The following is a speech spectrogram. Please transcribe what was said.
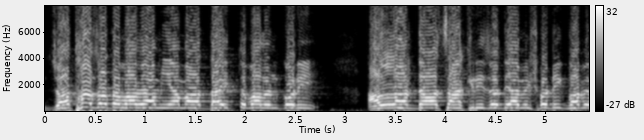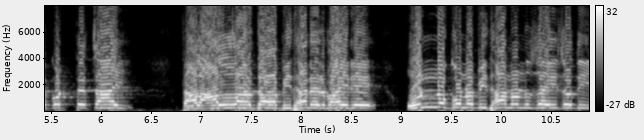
যথাযথভাবে আমি আমার দায়িত্ব পালন করি, আল্লাহর দেওয়া চাকরি যদি আমি সঠিকভাবে করতে চাই, তাহলে আল্লাহর দেওয়া বিধানের বাইরে অন্য কোনো বিধান অনুযায়ী যদি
